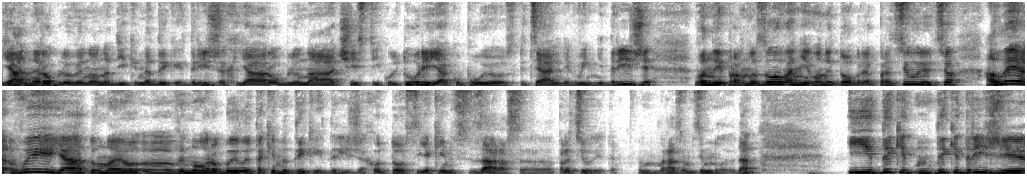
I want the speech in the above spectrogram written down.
Я не роблю вино на, дикі, на диких дріжджах, я роблю на чистій культурі. Я купую спеціальні винні дріжджі. Вони прогнозовані, вони добре працюють. Але ви, я думаю, е, вино робили таки на диких дріжджах, от то, з яким зараз е, працюєте разом зі мною. Да? І дикі, дикі дріжджі,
